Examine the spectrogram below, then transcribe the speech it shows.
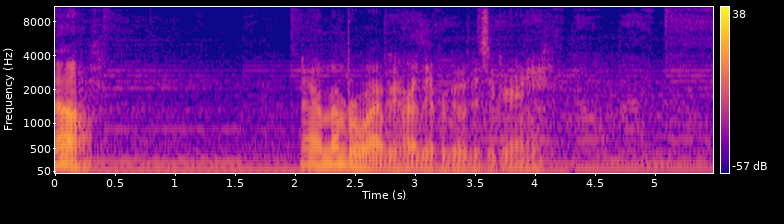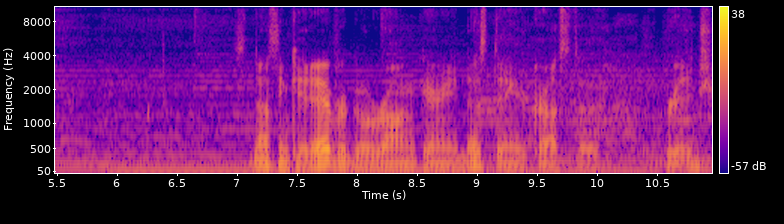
Oh. I remember why we hardly ever go visit Granny. 'Cause Nothing could ever go wrong carrying this thing across the bridge.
